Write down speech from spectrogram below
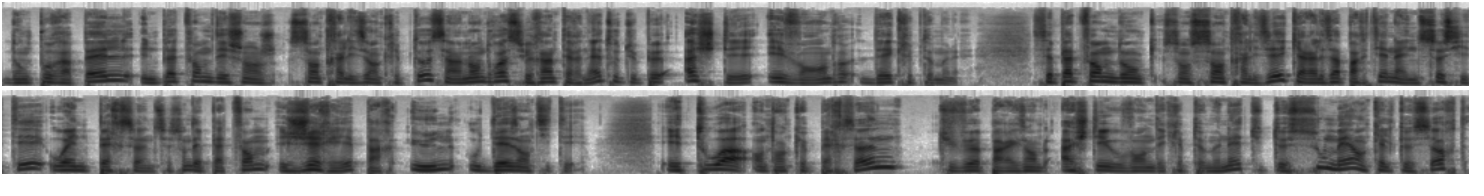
Donc pour rappel, une plateforme d'échange centralisée en crypto, c'est un endroit sur Internet où tu peux acheter et vendre des crypto-monnaies. Ces plateformes donc sont centralisées car elles appartiennent à une société ou à une personne. Ce sont des plateformes gérées par une ou des entités. Et toi, en tant que personne, tu veux par exemple acheter ou vendre des crypto-monnaies, tu te soumets en quelque sorte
